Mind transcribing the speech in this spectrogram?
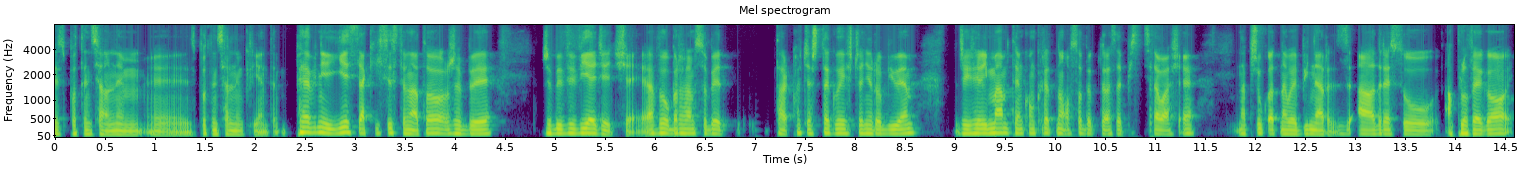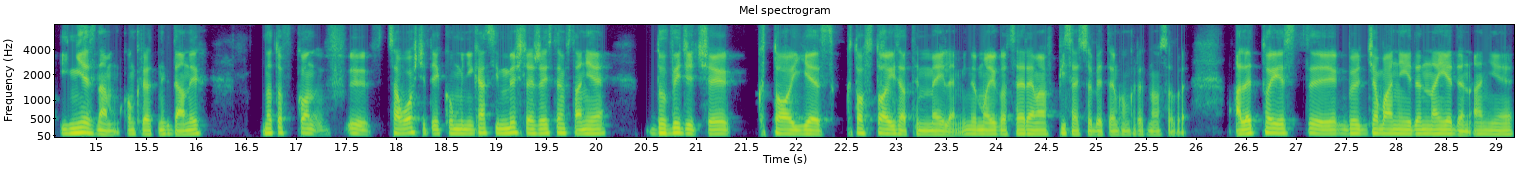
y, z potencjalnym, z potencjalnym klientem. Pewnie jest jakiś system na to, żeby, żeby wywiedzieć się. Ja wyobrażam sobie tak, chociaż tego jeszcze nie robiłem, że jeżeli mam tę konkretną osobę, która zapisała się, na przykład na webinar z adresu Apple'owego i nie znam konkretnych danych, no to w, w, w całości tej komunikacji myślę, że jestem w stanie dowiedzieć się, kto jest, kto stoi za tym mailem i do mojego CRM-a wpisać sobie tę konkretną osobę. Ale to jest y, jakby działanie jeden na jeden, a nie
